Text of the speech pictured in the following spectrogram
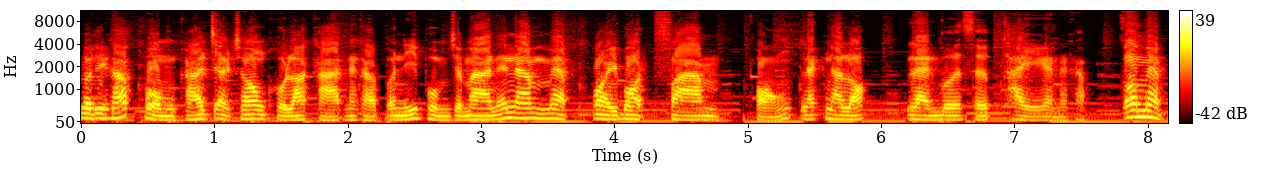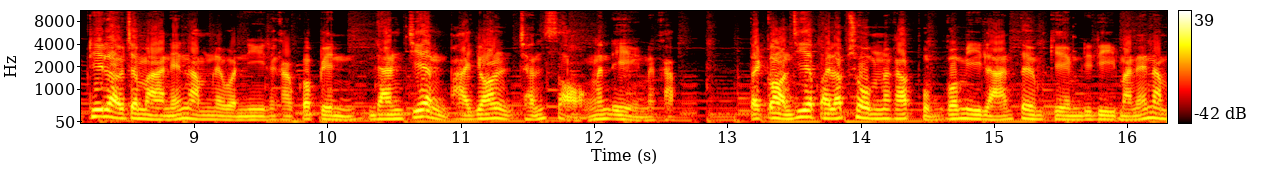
สวัสดีครับ ผมคาร์จากช่องโคลาคาร์ดนะครับ วันนี้ผมจะมาแนะนำแมปปล่อยบอทฟาร์มของแลกนาล็อกแลนเวอร์เซิร์ฟไทยกันนะครับ ก็แมปที่เราจะมาแนะนำในวันนี้นะครับ ก็เป็นดันเจียนพายอนชั้น 2 นั่นเองนะครับ แต่ก่อนที่จะไปรับชมนะครับ ผมก็มีร้านเติมเกมดีๆ มาแนะนำ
